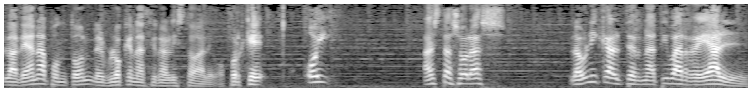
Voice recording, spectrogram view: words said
la de Ana Pontón del Bloque Nacionalista Galego. Porque hoy, a estas horas, la única alternativa real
